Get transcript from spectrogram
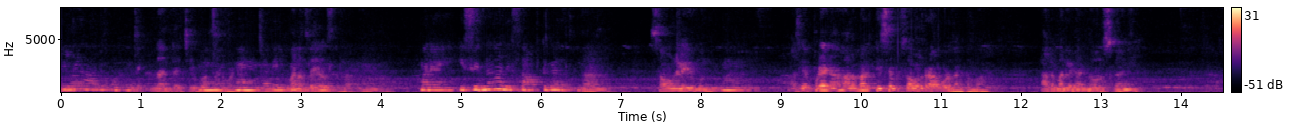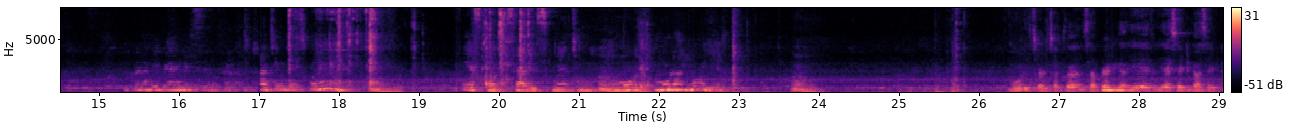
వెళ్ళి ఆడుకుంటుంది. దాని టచ్ మనం తయారు మన ఇసిన అది సాఫ్ట్గా సౌండ్ లేదు ముందు. అసలు ఎప్పుడైనా అలమర్లు తీసినప్పుడు సౌండ్ రాకూడదంటమ్మా. అలమర్లు కానీ డోర్స్ కానీ ఇక్కడ అన్ని బ్యాంగిల్స్ మ్యాచింగ్ చేసుకొని వేసుకోవచ్చు శారీస్ మ్యాచింగ్. మూడు మూడాల్లో ఇవి మూడు ఇచ్చాడు చక్కగా సపరేట్గా ఏ ఏ సెట్కి ఆ సెట్.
